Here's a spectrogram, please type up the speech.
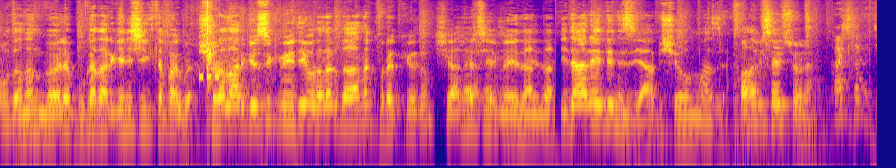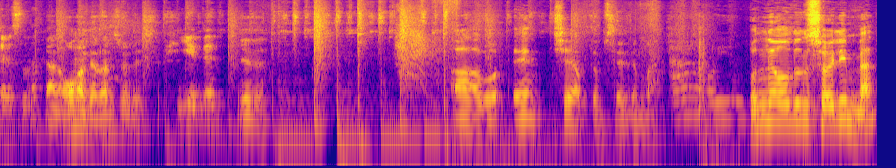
Odanın böyle bu kadar geniş ilk defa. Şuralar gözükmüyor diye oraları dağınık bırakıyordum. Şu an her şey meydanda. İdare ediniz ya. Bir şey olmaz ya. Bana bir sayı söyle. Kaçla kaç arasında? Yani 10'a kadar söyle işte bir şey. 7. 7. Aa bu en şey yaptığım sevdiğim ben. Aa oyun. Bunun ne olduğunu söyleyeyim ben.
